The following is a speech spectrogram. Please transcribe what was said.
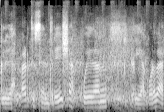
que las partes entre ellas puedan eh, acordar.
